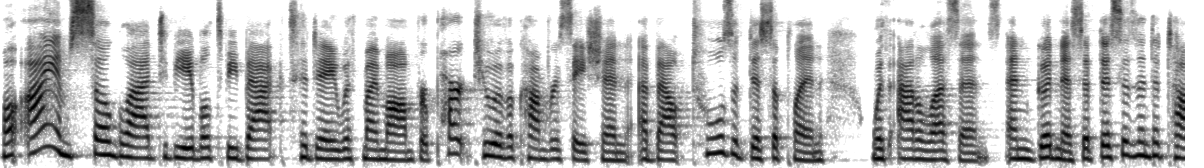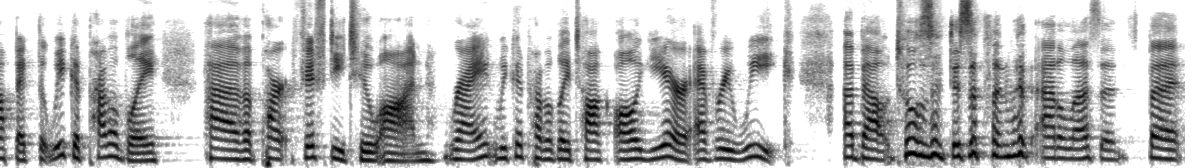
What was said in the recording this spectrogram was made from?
Well, I am so glad to be able to be back today with my mom for part two of a conversation about tools of discipline with adolescents. And goodness, if this isn't a topic that we could probably have a part 52 on, right? We could probably talk all year, every week about tools of discipline with adolescents. But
